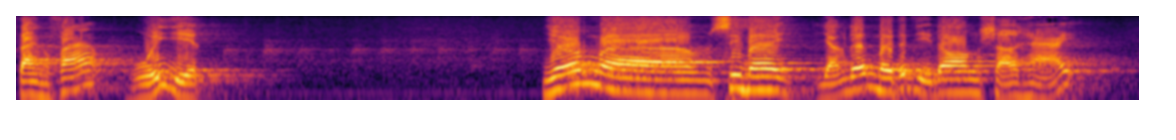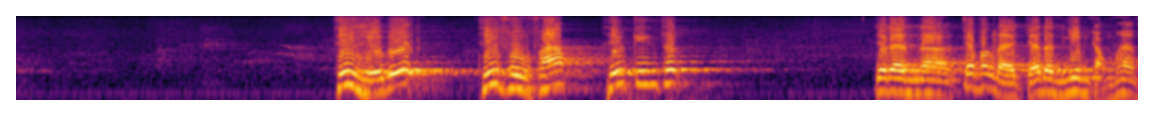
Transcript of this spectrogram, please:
tàn phá hủy diệt. Nhóm uh, si mê dẫn đến mê tín dị đoan sợ hãi. Thiếu hiểu biết thiếu phương pháp thiếu kiến thức. Cho nên uh, vấn đề trở nên nghiêm trọng hơn.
